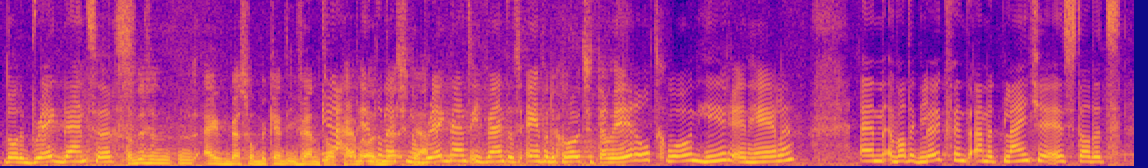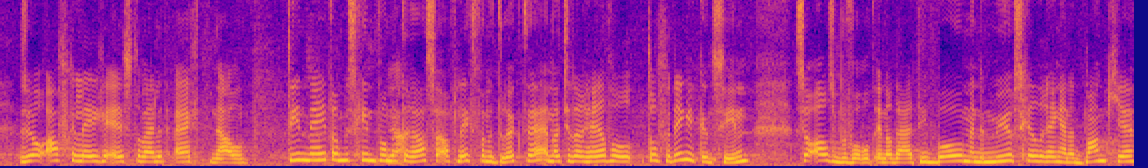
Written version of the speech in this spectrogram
door de breakdancers. Dat is een, eigenlijk best wel bekend event ja, ook. het hè? International. Breakdance Event. Dat is een van de grootste ter wereld, gewoon hier in Heerlen. En wat ik leuk vind aan het pleintje is dat het zo afgelegen is, terwijl het echt, nou, 10 meter misschien van de Ja. terrassen af ligt van de drukte. En dat je er heel veel toffe dingen kunt zien. Zoals bijvoorbeeld inderdaad die boom en de muurschildering en het bankje. Ja,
